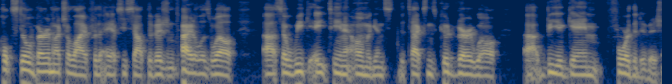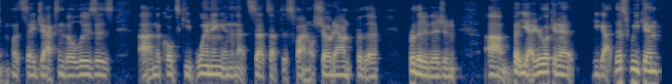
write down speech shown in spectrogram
Colts still very much alive for the AFC South Division title as well. Uh, so week 18 at home against the Texans could very well uh, be a game for the division. Let's say Jacksonville loses uh, and the Colts keep winning, and then that sets up this final showdown for the for the division. Um, but yeah, you're looking at you got this weekend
